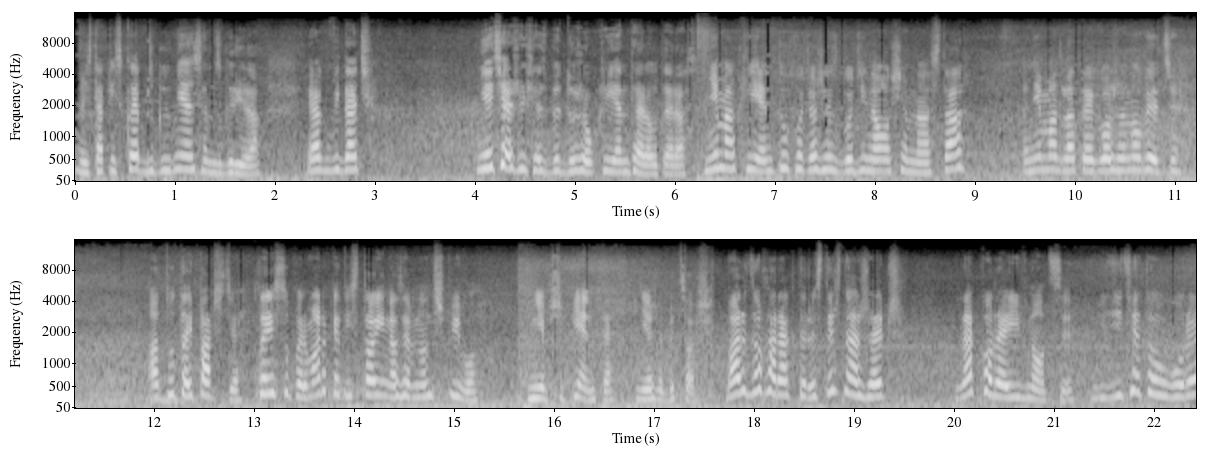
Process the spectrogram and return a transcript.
No Jest taki sklep z mięsem z grilla. Jak widać, nie cieszy się zbyt dużą klientelą teraz. Nie ma klientów, chociaż jest godzina 18, a nie ma dlatego, że no wiecie. A tutaj patrzcie, tutaj jest supermarket i stoi na zewnątrz piwo. Nie przypięte, nie żeby coś. Bardzo charakterystyczna rzecz dla Korei w nocy. Widzicie to u góry?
